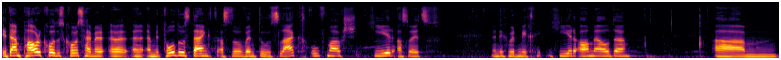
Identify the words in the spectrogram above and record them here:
in diesem Powercoders-Kurs haben wir äh, eine Methode ausgedacht. Also wenn du Slack aufmachst, hier, also jetzt, wenn ich würde mich hier anmelden, ähm,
